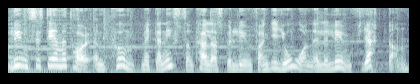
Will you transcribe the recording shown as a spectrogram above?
Lymfsystemet har en pumpmekanism som kallas för lymfangion eller lymfhjärtan.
